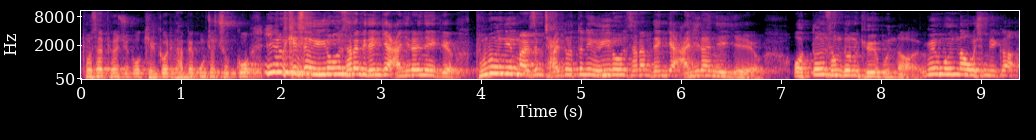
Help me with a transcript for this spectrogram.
보살펴주고 길거리 담배꽁초 줍고 이렇게 해서 의로운 사람이 된 게 아니란 얘기예요. 부모님 말씀 잘 들었더니 의로운 사람 된 게 아니란 얘기예요. 어떤 성도는 교회 못 나와요. 왜 못 나오십니까?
